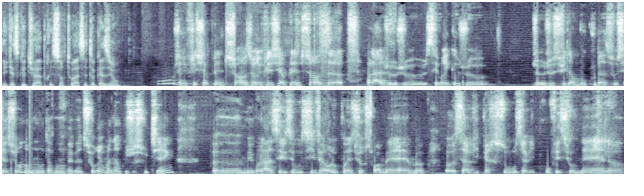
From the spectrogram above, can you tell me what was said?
Et qu'est-ce que tu as appris sur toi à cette occasion? Ouh, j'ai réfléchi à plein de choses, j'ai réfléchi à plein de choses. Euh, voilà, je, je- c'est vrai que je, je, je suis dans beaucoup d'associations, notamment Rêve un sourire maintenant que je soutiens. Euh, mais voilà, c'est, aussi faire le point sur soi-même, euh, sa vie perso, sa vie professionnelle.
